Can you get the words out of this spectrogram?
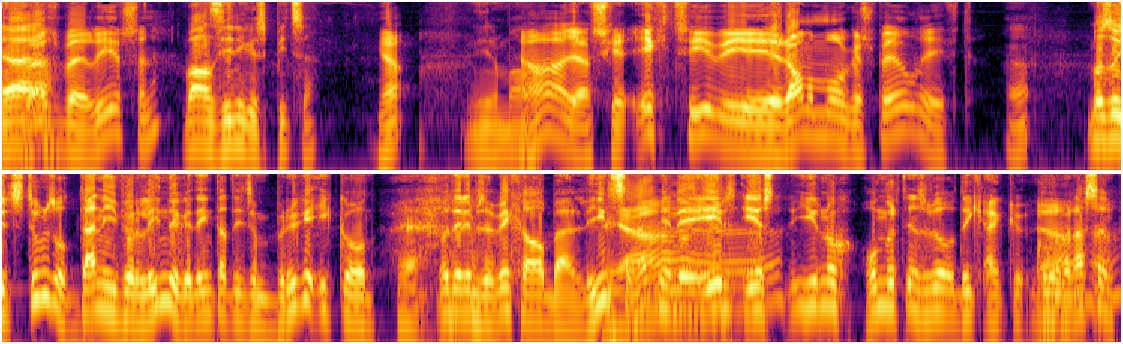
Ja, Dat ja. was bij Leerse, hè. Waanzinnige spits, hè. Ja. Niet normaal. Ja, als je echt ziet wie hier allemaal gespeeld heeft. Maar zoiets toen, zo Danny Verlinde, je denkt dat is een Brugge-icoon. Ja. Maar die hebben ze weggehaald bij Lierse. Ja. hè. Nee, nee, eerst, eerst hier nog 100 en zoveel. Ik, denk, ik kon Ja, zijn. ja.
